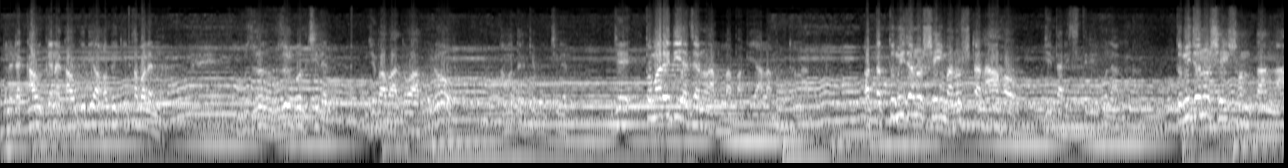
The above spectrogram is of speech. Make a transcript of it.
তাহলে এটা কাউকে না কাউকে দিয়ে হবে কি? বলেন না। হুজুর বলছিলেন যে বাবা দোয়া করো, আমাদেরকে বলছিলেন যে তোমারে দিয়ে যেন আল্লাহ পাকে আলামতটা না অর্থাৎ তুমি যেন সেই মানুষটা না হও যে তার স্ত্রীর গোলামি করে। তুমি যেন সেই সন্তান না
